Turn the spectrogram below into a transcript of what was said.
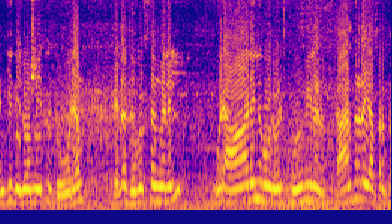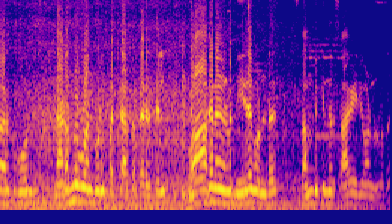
അഞ്ച് കിലോമീറ്റർ ദൂരം ചില ദിവസങ്ങളിൽ ഒരാളിന് പോലും ഒരു ടൂ വീലർ കാൽനട യാത്രക്കാർക്ക് പോലും നടന്നു പോകാൻ പോലും പറ്റാത്ത തരത്തിൽ വാഹനങ്ങൾ നിര കൊണ്ട് സ്തംഭിക്കുന്ന ഒരു സാഹചര്യമാണുള്ളത്.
